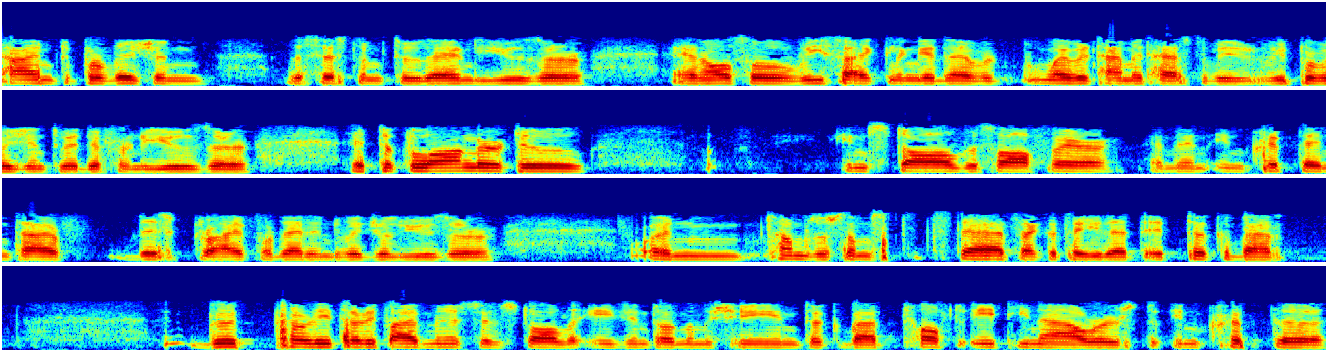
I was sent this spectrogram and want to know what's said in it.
time to provision the system to the end user, and also recycling it every, every time it has to be reprovisioned to a different user. It took longer to install the software and then encrypt the entire disk drive for that individual user. In terms of some stats, I could tell you that it took about good 30, 35 minutes to install the agent on the machine. Took about 12 to 18 hours to encrypt the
